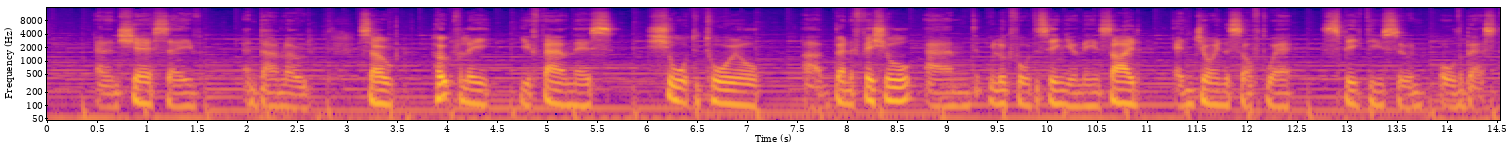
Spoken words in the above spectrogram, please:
and then share, save, and download. So hopefully you found this short tutorial uh, beneficial and we look forward to seeing you on the inside, enjoying the software. Speak to you soon. All the best.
